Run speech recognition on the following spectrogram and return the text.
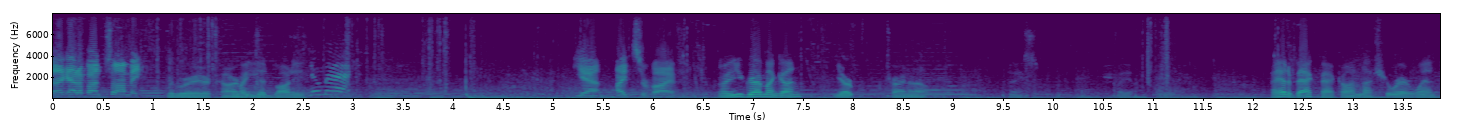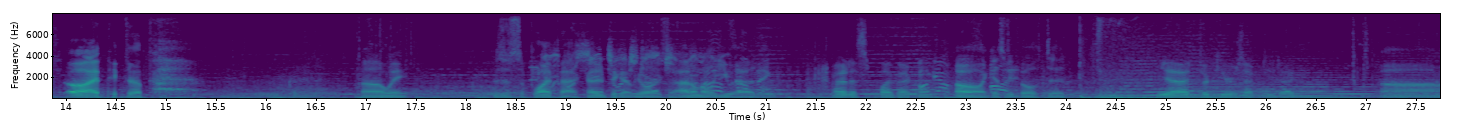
I got a bunch on me. Liberator oh my carbine. dead body. New mag. Yeah, I'd survive. Oh, you grab my gun? Yarp, trying it out. Nice. Oh, yeah. I had a backpack on, not sure where it went. Oh, I picked up. Okay. Uh, wait. This is a supply pack. I didn't pick up yours. I don't know what you had. I had a supply pack on. Oh, I guess we both did. Yeah, I took yours after you died. Uh,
